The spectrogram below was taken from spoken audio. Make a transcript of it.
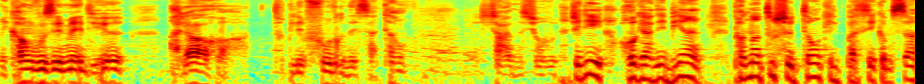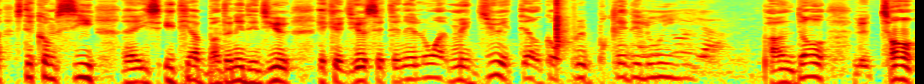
Mais quand vous aimez Dieu, alors toutes les foudres de Satan charme sur vous. J'ai dit, regardez bien, pendant tout ce temps qu'il passait comme ça, c'était comme si euh, il était abandonné de Dieu et que Dieu s'était loin. Mais Dieu était encore plus près de lui pendant le temps.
